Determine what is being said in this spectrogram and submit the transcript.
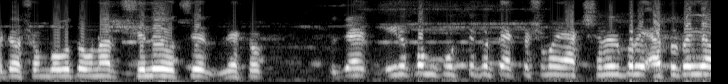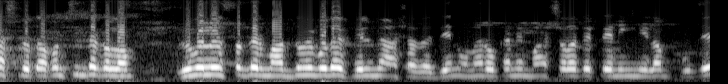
এটা সম্ভবত ওনার ছেলে হচ্ছে লেখক। এরকম করতে করতে একটা সময় অ্যাকশনের পরে এতটাই আসলো, তখন চিন্তা করলাম, রুবেল ওস্তাদের মাধ্যমে বোধহয় ফিল্মে আসা যায়। দেন ওনার ওখানে মার্শাল আর্টের ট্রেনিং নিলাম, খুঁজে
